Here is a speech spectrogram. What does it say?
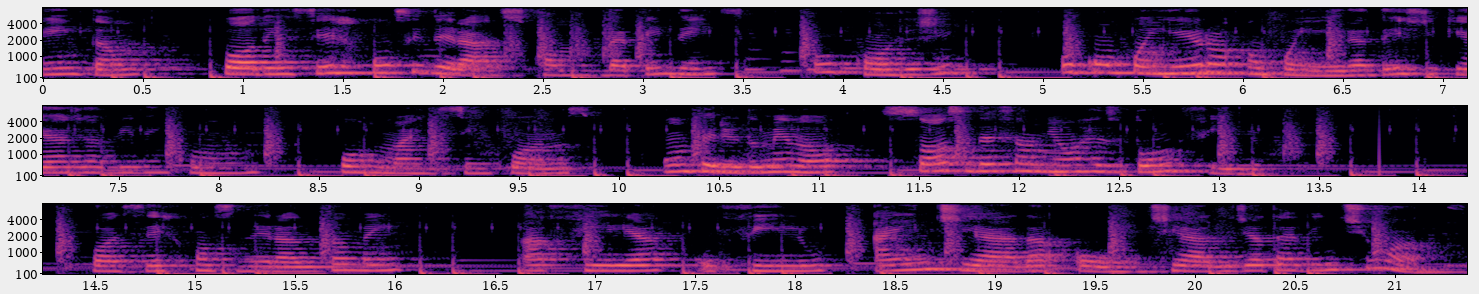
Então, podem ser considerados como dependentes o cônjuge, o companheiro ou a companheira, desde que haja vida em comum por mais de 5 anos, um período menor, só se dessa união resultou um filho. Pode ser considerado também a filha, o filho, a enteada ou enteado de até 21 anos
